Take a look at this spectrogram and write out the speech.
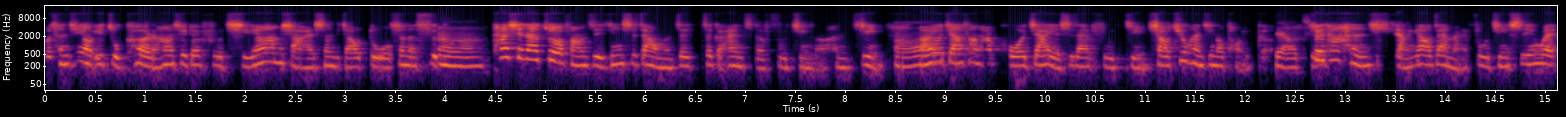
我曾经有一组客人，然后是一对夫妻，因为他们小孩生比较多，生了四个。嗯。他现在住的房子已经是在我们这这个案子的附近了，很近。哦。然后又加上他婆家也是在附近，小区环境都同一个。了解。所以他很想要再买附近，是因为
